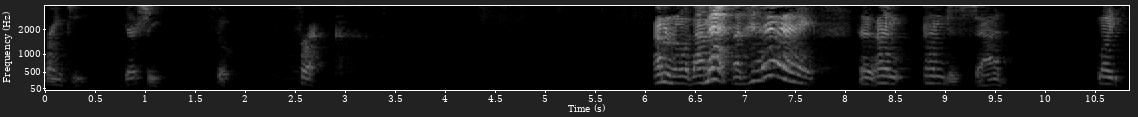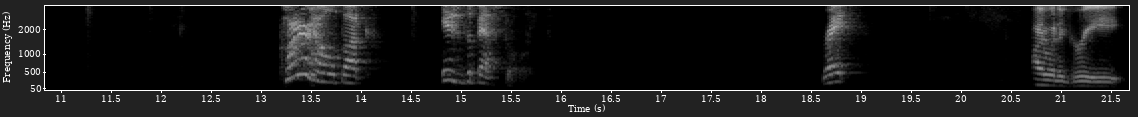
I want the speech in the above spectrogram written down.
Frankie. You actually go Freck. I don't know what that meant, but hey, I'm I'm just sad. Like Connor Hellebuyck is the best goalie, right? I would agree.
